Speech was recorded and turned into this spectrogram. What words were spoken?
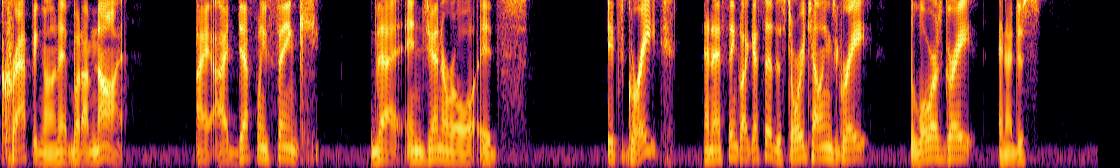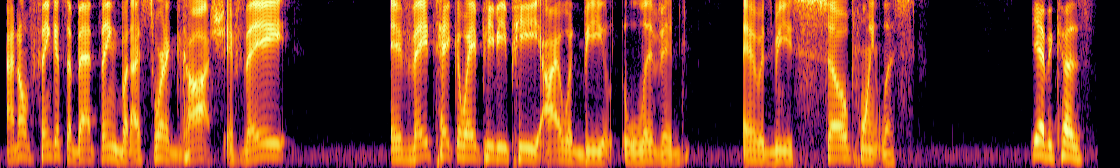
crapping on it, but I'm not. I, I definitely think that in general it's it's great. And I think, like I said, the storytelling's great, the lore is great, and I just I don't think it's a bad thing. But I swear to gosh, if they if they take away PvP, I would be livid. It would be so pointless. Yeah, because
